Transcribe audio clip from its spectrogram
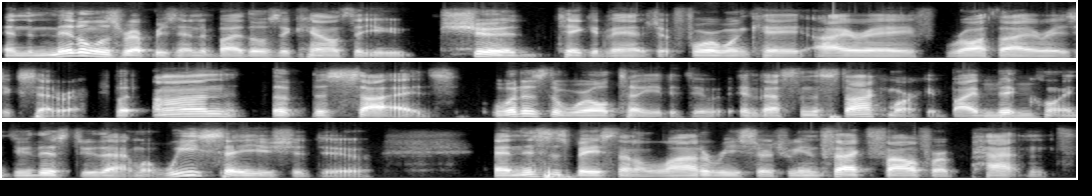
and the middle is represented by those accounts that you should take advantage of 401k ira roth iras etc but on the, the sides what does the world tell you to do invest in the stock market buy mm-hmm. bitcoin do this do that and what we say you should do and this is based on a lot of research. We, in fact, filed for a patent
